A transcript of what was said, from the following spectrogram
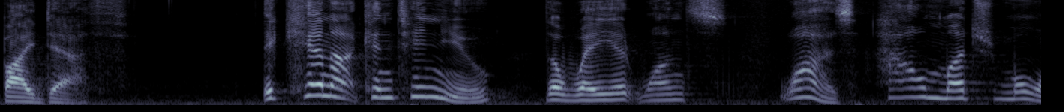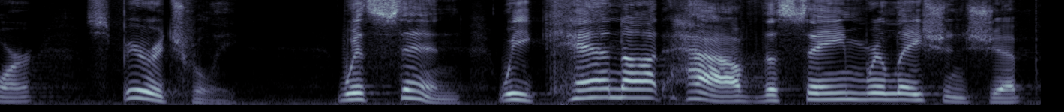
by death. It cannot continue the way it once was. How much more spiritually? with sin. We cannot have the same relationship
